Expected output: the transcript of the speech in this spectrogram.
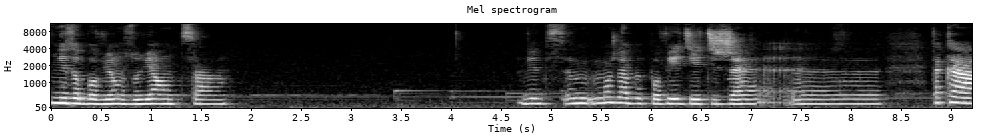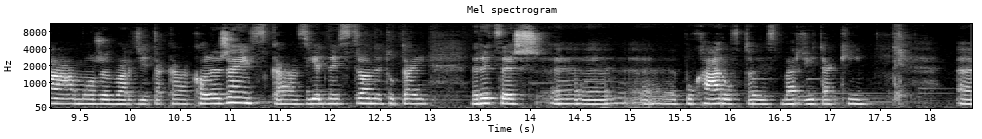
niezobowiązująca. Więc można by powiedzieć, że e, taka może bardziej taka koleżeńska. Z jednej strony tutaj rycerz e, e, pucharów to jest bardziej taki e,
